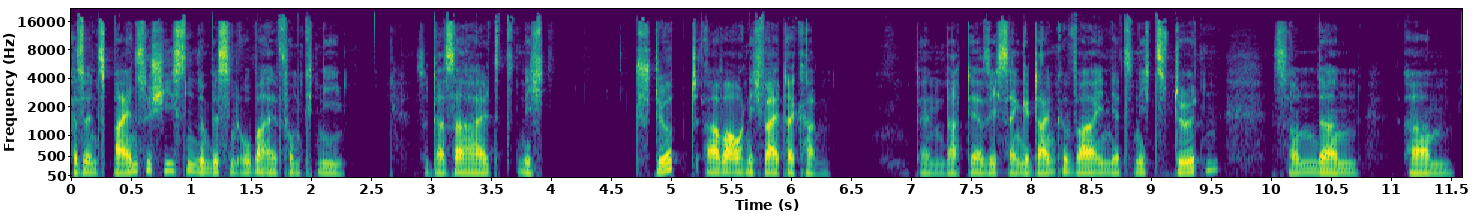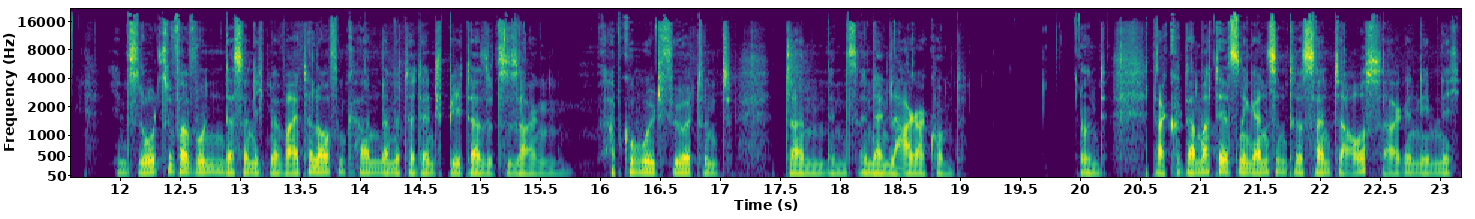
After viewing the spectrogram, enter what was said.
also ins Bein zu schießen, so ein bisschen oberhalb vom Knie, sodass er halt nicht stirbt, aber auch nicht weiter kann. Dann dachte er sich, sein Gedanke war, ihn jetzt nicht zu töten, sondern ähm, ihn so zu verwunden, dass er nicht mehr weiterlaufen kann, damit er dann später sozusagen abgeholt wird und dann ins, in ein Lager kommt. Und da, da macht er jetzt eine ganz interessante Aussage, nämlich,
